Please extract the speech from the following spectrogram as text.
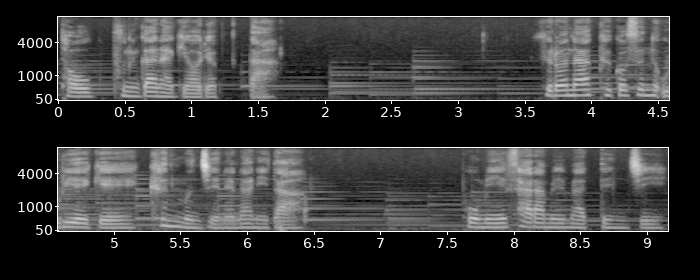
더욱 분간하기 어렵다. 그러나 그것은 우리에게 큰 문제는 아니다. 봄이 사람을 맞든지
